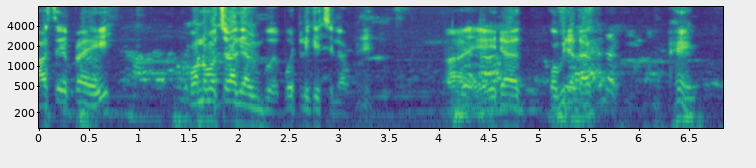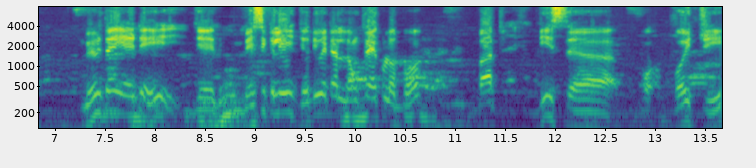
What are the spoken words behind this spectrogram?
আজ থেকে প্রায় পনেরো বছর আগে আমি বই- বইটা লিখেছিলাম। এটা কবিতাটা হ্যাঁ বিষয়টা এটাই যে বেসিক্যালি যদিও এটা লং ট্র্যাক লব্য but this poetry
